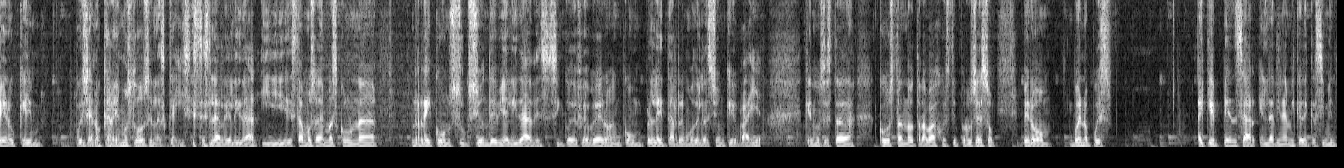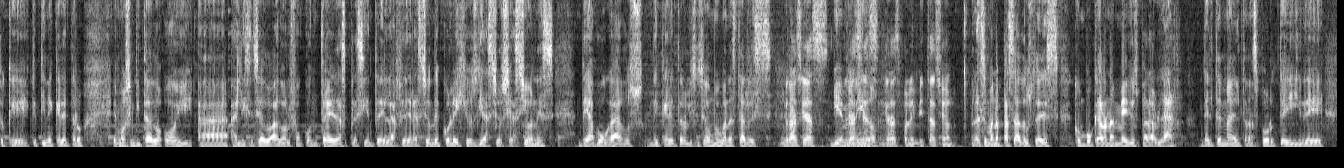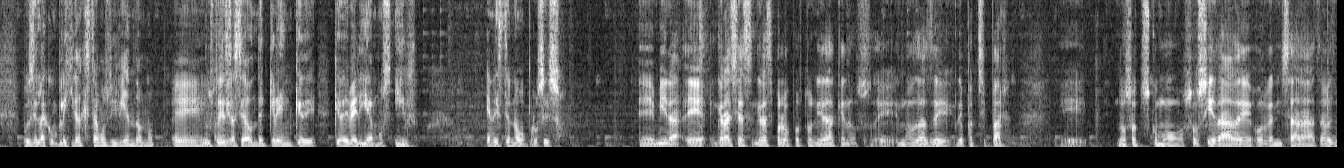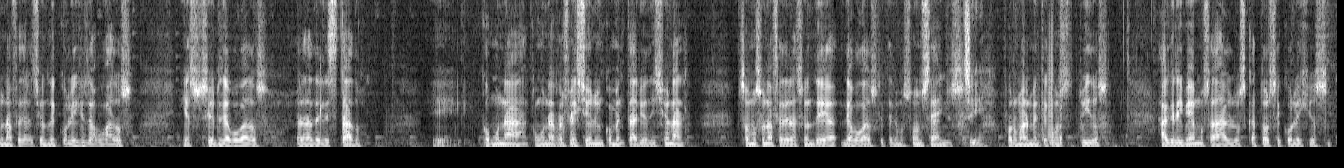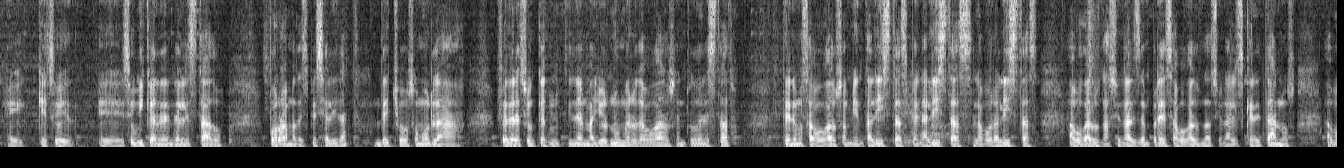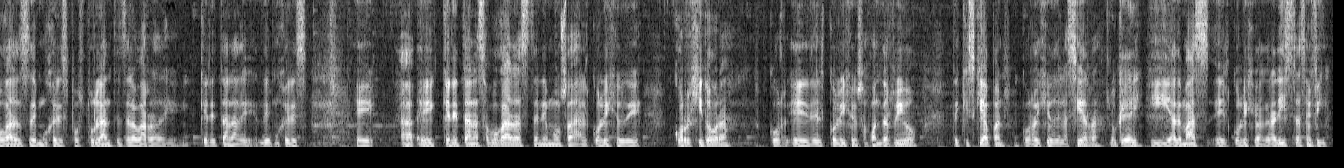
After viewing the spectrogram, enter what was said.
pero que pues ya no cabemos todos en las calles. Esta es la realidad y estamos además con una reconstrucción de vialidades, 5 de febrero, en completa remodelación, que vaya, que nos está costando trabajo este proceso. Pero bueno, pues hay que pensar en la dinámica de crecimiento que, tiene Querétaro. Hemos invitado hoy al licenciado Adolfo Contreras, presidente de la Federación de Colegios y Asociaciones de Abogados de Querétaro. Licenciado, muy buenas tardes. Gracias. Bienvenido. Gracias, gracias por la invitación. La semana pasada ustedes convocaron a medios para hablar del tema del transporte y de pues de la complejidad que estamos viviendo, ¿no? Eh, ¿Ustedes hacia dónde creen que, que deberíamos ir en este nuevo proceso? Eh, mira, eh, gracias, gracias por la oportunidad que nos, eh, nos das de, participar. nosotros como sociedad organizada a través de una federación de colegios de abogados y asociaciones de abogados ¿verdad? del Estado, como, una, como una reflexión y un comentario adicional, somos una federación de, abogados que tenemos 11 años formalmente constituidos. Agremiamos a los 14 colegios que se eh, se ubican en el Estado por rama de especialidad. De hecho, somos la federación que aglutina el mayor número de abogados en todo el Estado. Tenemos abogados ambientalistas, penalistas, laboralistas, abogados nacionales de empresa, abogados nacionales queretanos, abogadas de mujeres postulantes de la barra de, queretana de, mujeres eh, eh, queretanas abogadas. Tenemos al colegio de corregidora, del colegio de San Juan del Río, Tequisquiapan, el Colegio de la Sierra. Ok. Y además el Colegio Agraristas, en fin.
